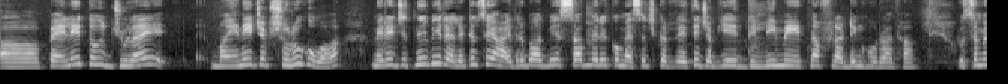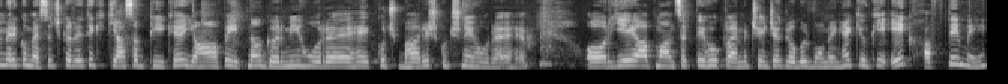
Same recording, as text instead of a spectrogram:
पहले तो जुलाई महीने जब शुरू हुआ, मेरे जितने भी रिलेटिव्स हैं हैदराबाद में, सब मेरे को मैसेज कर रहे थे, जब ये दिल्ली में इतना फ्लडिंग हो रहा था। उस समय मेरे को मैसेज कर रहे थे कि क्या सब ठीक है, यहाँ पे इतना गर्मी हो रहा है, कुछ बारिश कुछ नहीं हो रहा है। और ये आप मान सकते हो क्लाइमेट चेंज या ग्लोबल वार्मिंग है क्योंकि एक हफ़्ते में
